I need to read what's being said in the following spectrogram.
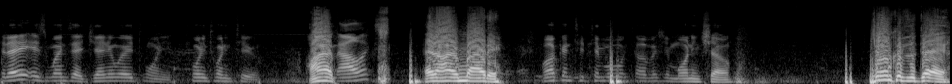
Today is Wednesday, January 20, 2022. I'm I'm Alex. and I'm Ryder. Welcome to Timberwolf Television Morning Show. Joke of the day:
